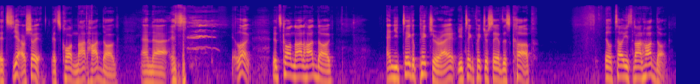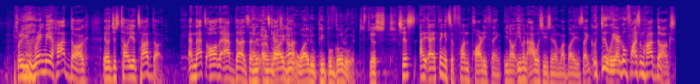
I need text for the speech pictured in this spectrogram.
It's yeah, I'll show you. It's called Not Hot Dog, and uh, it's look, it's called Not Hot Dog, and you take a picture, right? You take a picture, say, of this cup. It'll tell you it's not hot dog. But if you bring me a hot dog, it'll just tell you it's hot dog. And that's all the app does, and, And, it's and why do on. why do people go to it? Just Just, I, I think it's a fun party thing. You know, even I was using it with my buddies. Like, dude, we gotta go find some hot dogs,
